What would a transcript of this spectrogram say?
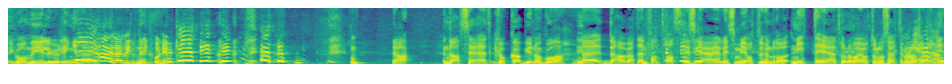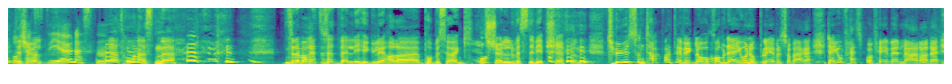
Det går mye luring her. Ja, eller en liten konjakk. Ja, da ser jeg at klokka begynner å gå. Eh, Det har jo vært en fantastisk Jeg er liksom i 890. Jeg tror det var i 870, men Vi er klar for 890 sjøl. Vi er jo nesten. Jeg tror nesten det. Så det var rett og slett veldig hyggelig å ha deg på besøk. Sjølveste VIP-sjefen. Tusen takk for at jeg fikk lov å komme. Det er jo en opplevelse å være Det er jo fest på FVN hver dag.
